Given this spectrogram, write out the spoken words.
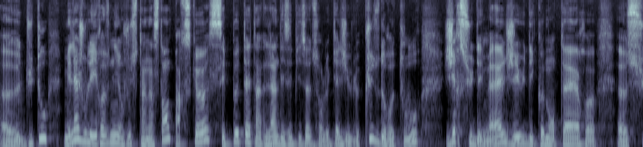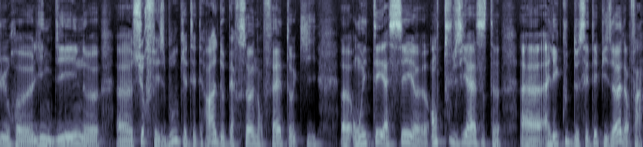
euh, du tout. Mais là, je voulais y revenir juste un instant parce que c'est peut-être l'un des épisodes sur lequel j'ai eu le plus de retours. J'ai reçu des mails, j'ai eu des commentaires euh, sur LinkedIn, sur Facebook, etc. de personnes en fait qui ont été assez enthousiastes à l'écoute de cet épisode. Enfin,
